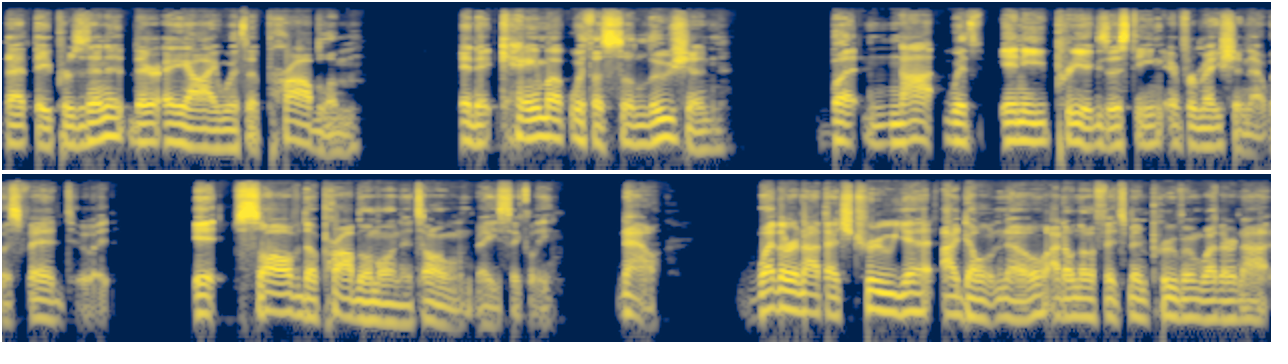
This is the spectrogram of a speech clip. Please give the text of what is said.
that they presented their AI with a problem and it came up with a solution, but not with any pre existing information that was fed to it. It solved a problem on its own, basically. Now, whether or not that's true yet, I don't know. I don't know if it's been proven whether or not,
